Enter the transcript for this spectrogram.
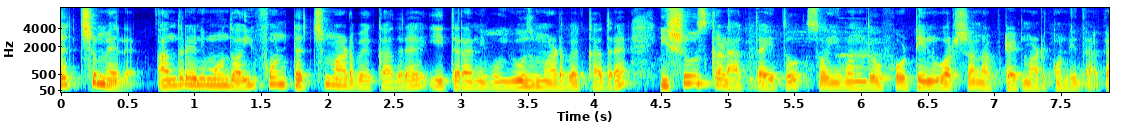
ಟಚ್ ಮೇಲೆ, ಅಂದರೆ ನಿಮ್ಮ ಒಂದು ಐಫೋನ್ ಟಚ್ ಮಾಡಬೇಕಾದ್ರೆ, ಈ ಥರ ನೀವು ಯೂಸ್ ಮಾಡಬೇಕಾದ್ರೆ ಇಶ್ಯೂಸ್ಗಳಾಗ್ತಾಯಿತ್ತು ಸೊ ಈ ಒಂದು ಫೋರ್ಟೀನ್ ವರ್ಷನ್ ಅಪ್ಡೇಟ್ ಮಾಡ್ಕೊಂಡಿದ್ದಾಗ.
